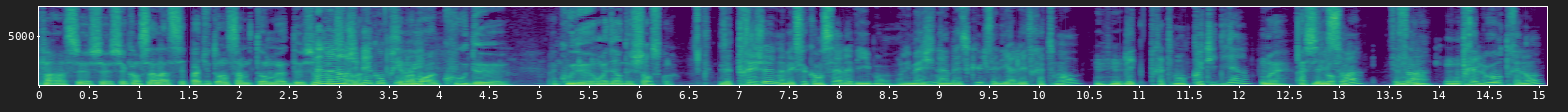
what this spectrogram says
enfin, ce, ce, ce cancer-là, c'est pas du tout un symptôme de ce Non, non, non, cancer-là. j'ai bien compris, C'est oui. vraiment un coup de, un coup de, on va dire, de chance, quoi. Vous êtes très jeune avec ce cancer, la vie, bon, on l'imagine, un bascule, c'est-à-dire les traitements, les traitements quotidiens, Ouais. Ah, les lourd. soins, c'est ça, Mhm. hein très lourd, très long.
